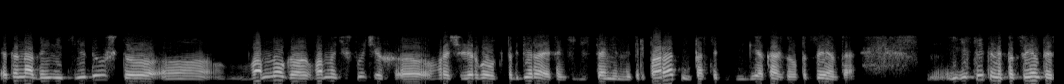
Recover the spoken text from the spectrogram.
Это надо иметь в виду, что э, во, много, во многих случаях э, врач-аллерголог подбирает антигистаминный препарат для каждого пациента. И действительно, пациенты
